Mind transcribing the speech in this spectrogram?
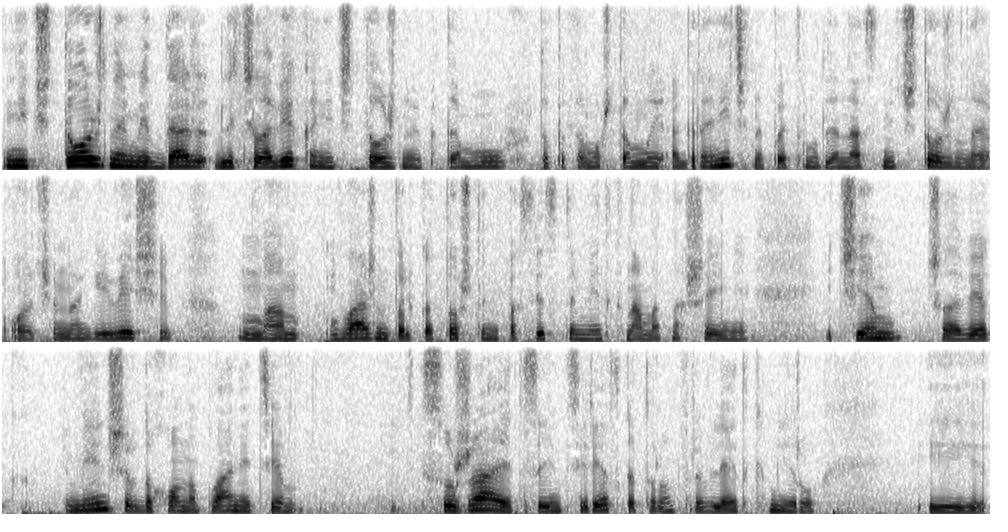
ничтожными, даже для человека ничтожными, потому что, потому что мы ограничены, поэтому для нас ничтожны очень многие вещи. Нам важно только то, что непосредственно имеет к нам отношение. И чем человек меньше в духовном плане, тем сужается интерес, который он проявляет к миру. И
